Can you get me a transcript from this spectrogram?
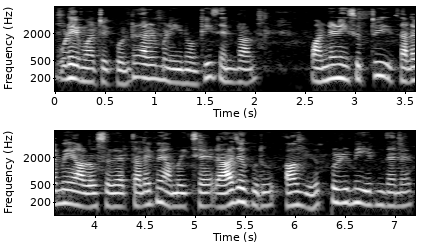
உடை மாற்றிக்கொண்டு அரண்மனையை நோக்கி சென்றான். மன்னனை சுற்றி தலைமை ஆலோசகர் தலைமை அமைச்சர் ராஜகுரு ஆகியோர் குழுமி இருந்தனர்.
